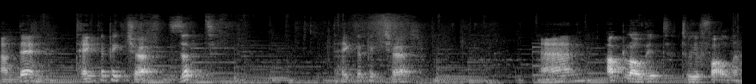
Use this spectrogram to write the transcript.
and then take the picture, zit, take the picture and upload it to your folder.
